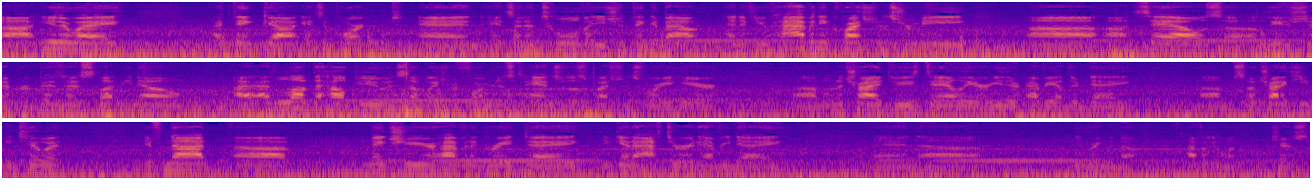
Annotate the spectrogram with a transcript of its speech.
uh, either way, I think uh, it's important and it's a tool that you should think about. And if you have any questions for me on sales, uh, leadership, or business, let me know. I, would love to help you in some way, shape, or form just to answer those questions for you here. Um, I'm going to try to do these daily or either every other day. Um, so try to keep me to it. If not, uh, make sure you're having a great day. You get after it every day, and uh, you ring the bell. Have a good one. Cheers.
